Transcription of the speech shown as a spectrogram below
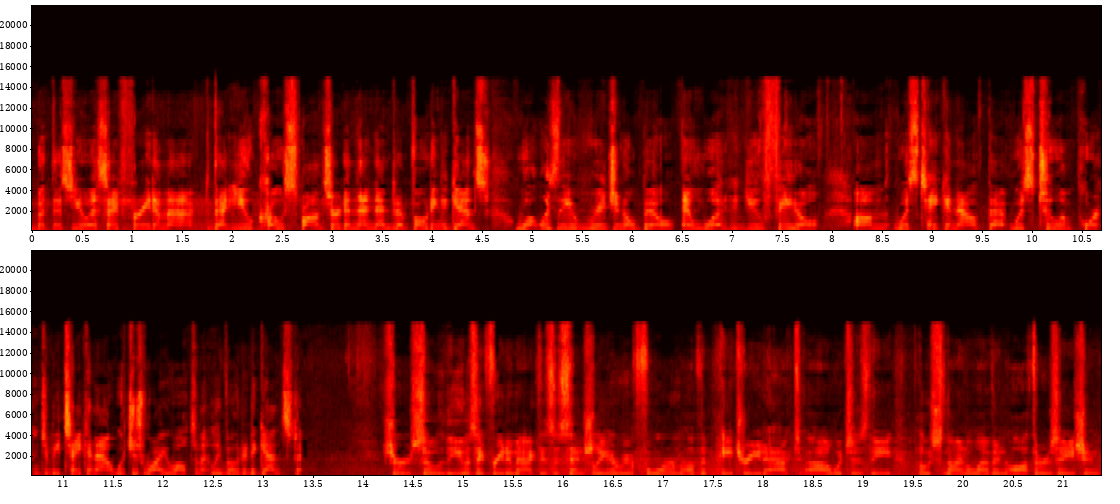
But this USA Freedom Act that you co-sponsored and then ended up voting against, what was the original bill, and what did you feel um, was taken out that was too important to be taken out, which is why you ultimately voted against it? Sure. So the USA Freedom Act is essentially a reform of the Patriot Act, uh, which is the post 9/11 authorization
